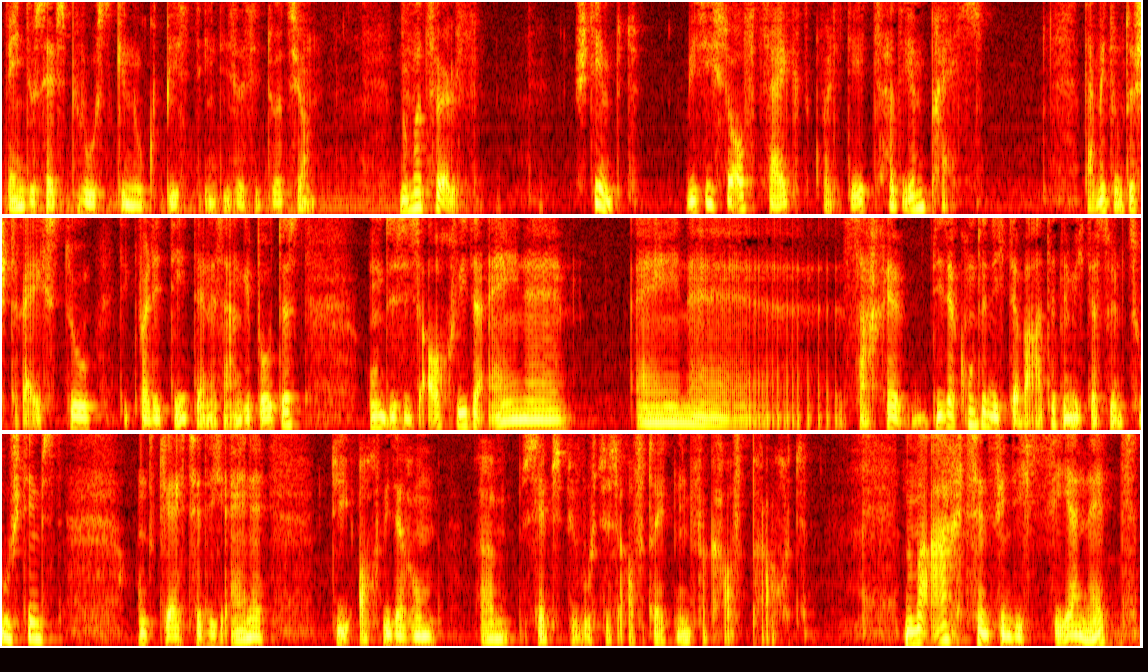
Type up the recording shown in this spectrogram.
wenn du selbstbewusst genug bist in dieser Situation. Nummer 12. Stimmt. Wie sich so oft zeigt, Qualität hat ihren Preis. Damit unterstreichst du die Qualität deines Angebotes und es ist auch wieder eine, eine Sache, die der Kunde nicht erwartet, nämlich dass du ihm zustimmst und gleichzeitig eine, die auch wiederum ähm, selbstbewusstes Auftreten im Verkauf braucht. Nummer 18 finde ich sehr nett.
